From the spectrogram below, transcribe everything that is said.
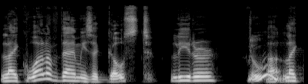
Like one of them is a ghost leader. Uh, like,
